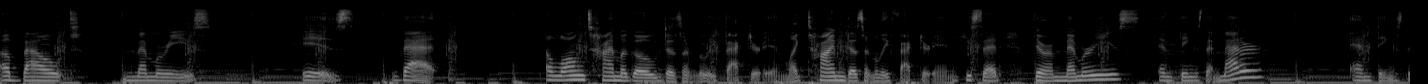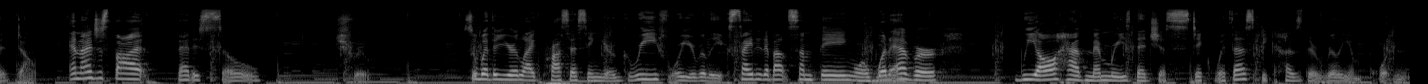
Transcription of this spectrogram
about memories is that a long time ago doesn't really factor in. Like time doesn't really factor in. He said there are memories and things that matter and things that don't. And I just thought that is so true. So whether you're like processing your grief or you're really excited about something or mm-hmm. whatever, we all have memories that just stick with us because they're really important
